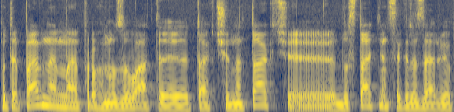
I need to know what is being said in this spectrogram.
бути певними, прогнозувати так чи не так, чи достатньо цих резервів.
